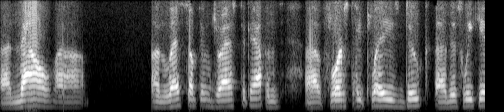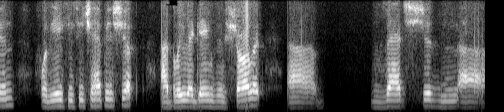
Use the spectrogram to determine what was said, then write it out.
uh, now, uh, unless something drastic happens, uh, Florida State plays Duke uh, this weekend for the ACC championship. I believe that game's in Charlotte. Uh, that shouldn't uh,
